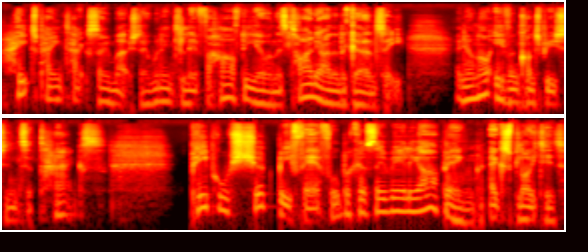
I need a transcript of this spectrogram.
hates paying tax so much they're willing to live for half the year on this tiny island of Guernsey, and you're not even contributing to tax. People should be fearful because they really are being exploited.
